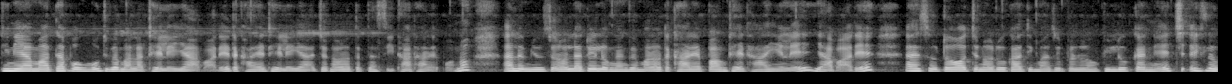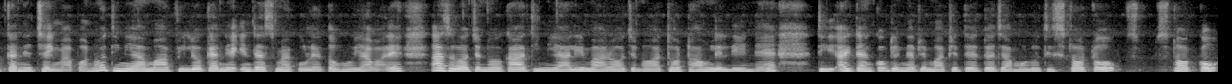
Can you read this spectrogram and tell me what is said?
ဒီနေရာမှာဓာတ်ပုံကိုဒီဘက်မှာလာထည့်လဲရပါတယ်တခါလေးထည့်လဲရကျွန်တော်တို့တက်တက်စီထားထားတယ်ပေါ့နော်အဲ့လိုမျိုးဆိုတော့လက်တွေ့လုပ်ငန်းခွင်မှာတော့တခါလေးပေါင်းထည့်ထားရင်လည်းရပါတယ်အဲဆိုတော့ကျွန်တော်တို့ကဒီမှာဆိုဘယ်လို VLOOKUP နဲ့ XLOOKUP နဲ့ချိန်မှာပေါ့နော်ဒီနေရာမှာ VLOOKUP နဲ့ index map ကိုလည်းသုံးလို့ရပါတယ်အဲဆိုတော့ကျွန်တော်ကဒီနေရာလေးမှာတော့ကျွန်တော်က dot down လေးလေးနဲ့ဒီ item code တွေနဲ့ပြမှာဖြစ်တဲ့အတွက်ကြောင့်မို့လို့ဒီ stock တော့ stock code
